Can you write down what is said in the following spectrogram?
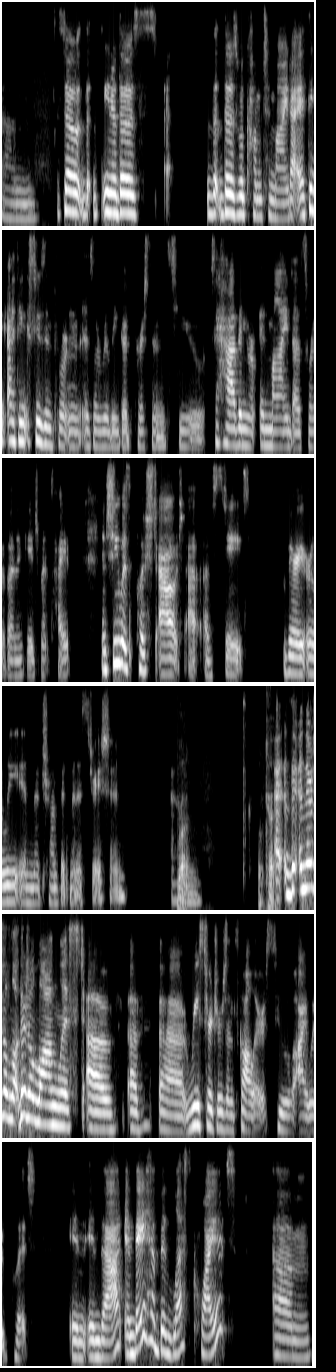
Um, so th- you know those th- those would come to mind. I, think I think Susan Thornton is a really good person to to have in your in mind as sort of an engagement type, and she was pushed out at, of state very early in the Trump administration. Right. Um, okay, uh, and there's a lo- there's a long list of of uh, researchers and scholars who I would put in in that, and they have been less quiet, um,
